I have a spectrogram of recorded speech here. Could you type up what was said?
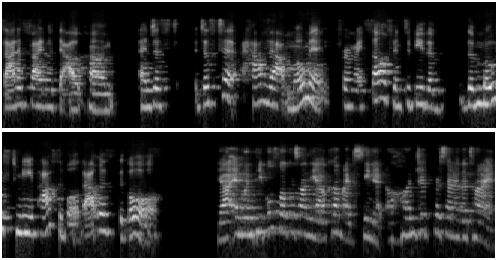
satisfied with the outcome, and just just to have that moment for myself and to be the the most me possible. That was the goal. Yeah. And when people focus on the outcome, I've seen it a hundred percent of the time.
